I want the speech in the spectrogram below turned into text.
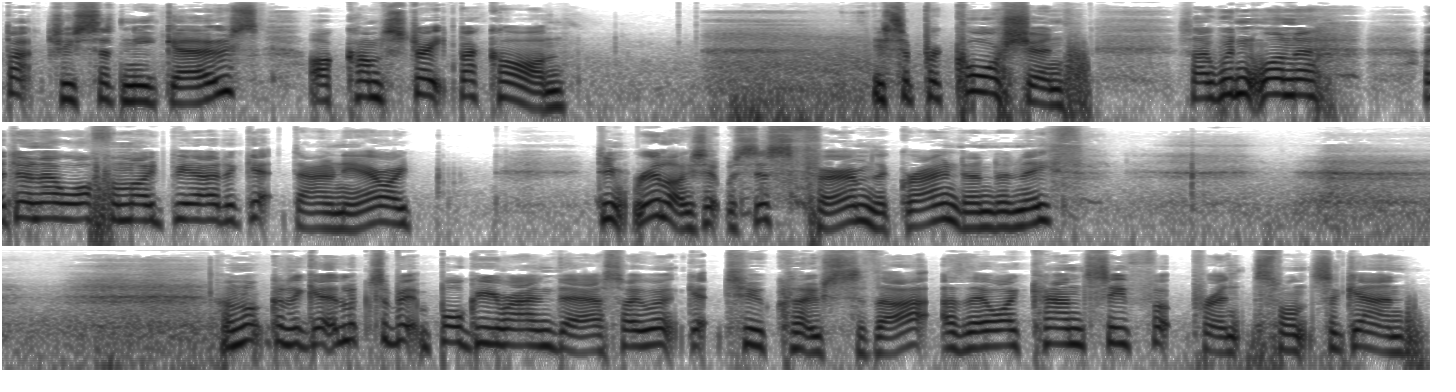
battery suddenly goes. I'll come straight back on. It's a precaution. So I wouldn't want to... I don't know how often I'd be able to get down here. I didn't realise it was this firm, the ground underneath. I'm not going to get... It looks a bit boggy around there, so I won't get too close to that. Although I can see footprints once again.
